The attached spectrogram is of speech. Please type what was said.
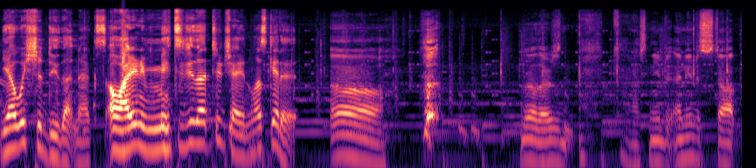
Yeah, we should do that next. Oh, I didn't even mean to do that too, Chain. Let's get it. Oh. no, there's. God, I just need to, I need to stop.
